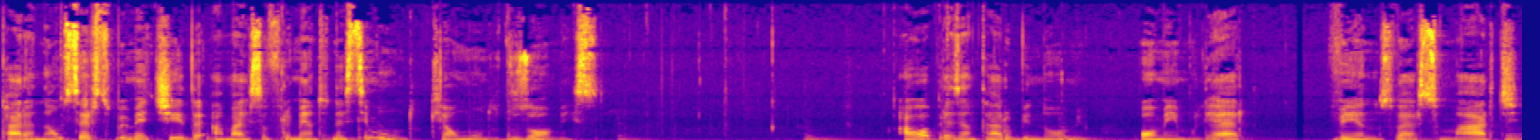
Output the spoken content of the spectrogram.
para não ser submetida a mais sofrimento nesse mundo, que é o mundo dos homens. Ao apresentar o binômio homem e mulher, Vênus versus Marte,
